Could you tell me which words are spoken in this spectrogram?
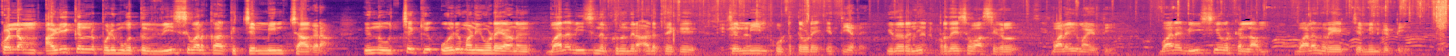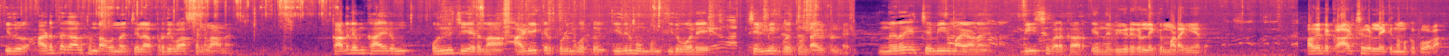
കൊല്ലം അഴീക്കൽ പൊഴിമുഖത്ത് വീശുവർക്കാർക്ക് ചെമ്മീൻ ചാകര. ഇന്ന് ഉച്ചയ്ക്ക് ഒരു മണിയോടെയാണ് വല വീശി നിൽക്കുന്നതിന് അടുത്തേക്ക് ചെമ്മീൻ കൂട്ടത്തോടെ എത്തിയത്. ഇതറിഞ്ഞ് പ്രദേശവാസികൾ വലയുമായി എത്തി വല വീശിയവർക്കെല്ലാം വല നിറയെ ചെമ്മീൻ കിട്ടി. ഇത് അടുത്ത കാലത്തുണ്ടാകുന്ന ചില പ്രതിഭാസങ്ങളാണ്. കടലും കായലും ഒന്നിച്ചു ചേരുന്ന അഴീക്കൽ പുളിമുഖത്ത് ഇതിനു മുമ്പും ഇതുപോലെ ചെമ്മീൻ കൊയ്ത്തുണ്ടായിട്ടുണ്ട്. നിറയെ ചെമ്മീനുമായാണ് വീശുവലക്കാർ ഇന്ന് വീടുകളിലേക്ക് മടങ്ങിയത്. അതിന്റെ കാഴ്ചകളിലേക്ക് നമുക്ക് പോകാം.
